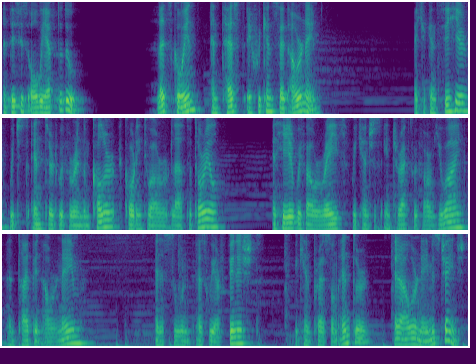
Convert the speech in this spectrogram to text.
And this is all we have to do. Let's go in and test if we can set our name. Like you can see here, we just entered with a random color according to our last tutorial. And here with our race, we can just interact with our UI and type in our name and as soon as we are finished, we can press on enter and our name is changed.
